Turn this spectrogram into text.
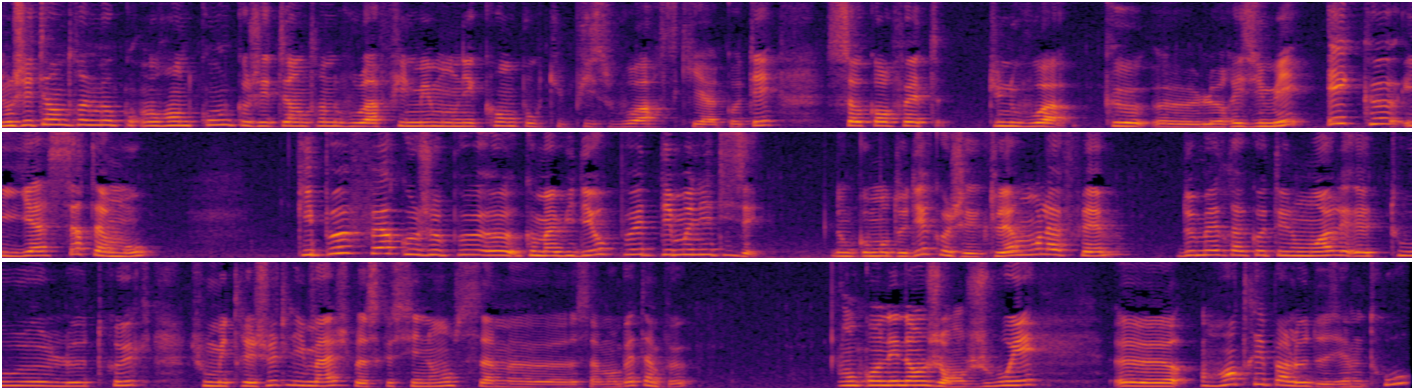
Donc j'étais en train de me rendre compte que j'étais en train de vouloir filmer mon écran pour que tu puisses voir ce qui est à côté, sauf qu'en fait tu ne vois que euh, le résumé et qu'il y a certains mots qui peuvent faire que, je peux, que ma vidéo peut être démonétisée. Donc comment te dire que j'ai clairement la flemme de mettre à côté de moi tout le truc. Je vous mettrai juste l'image parce que sinon ça me ça m'embête un peu. Donc on est dans le genre jouer, euh, rentrer par le deuxième trou,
